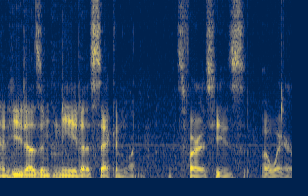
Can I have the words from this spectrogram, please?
And he doesn't need a second one, as far as he's aware.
